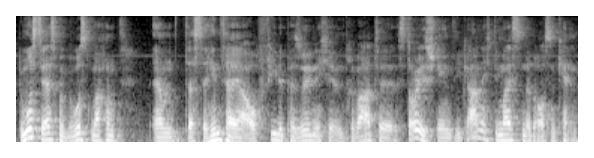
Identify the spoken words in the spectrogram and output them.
Du musst dir erstmal bewusst machen, ähm, dass dahinter ja auch viele persönliche und private Stories stehen, die gar nicht die meisten da draußen kennen.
